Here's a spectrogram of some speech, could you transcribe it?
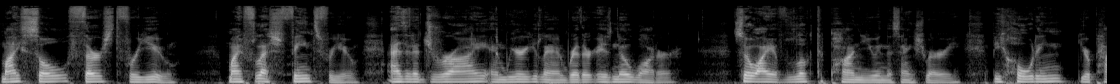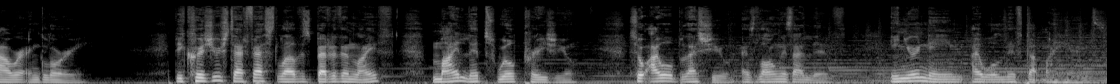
My soul thirsts for you. My flesh faints for you, as in a dry and weary land where there is no water. So I have looked upon you in the sanctuary, beholding your power and glory. Because your steadfast love is better than life, my lips will praise you. So I will bless you as long as I live. In your name I will lift up my hands.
